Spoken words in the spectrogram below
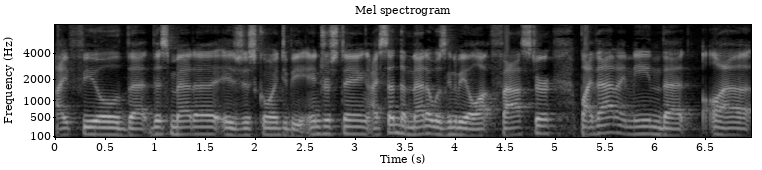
I feel that this meta is just going to be interesting. I said the meta was going to be a lot faster. By that I mean that uh,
